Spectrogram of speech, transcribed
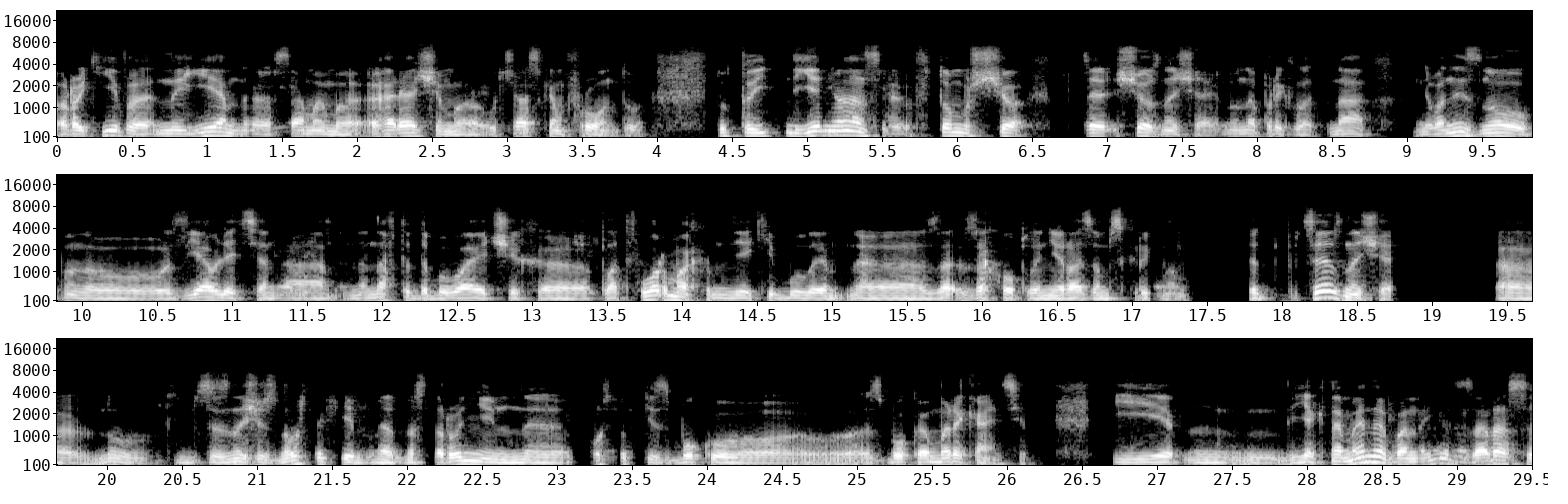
років не є самим гарячим е, фронту. Тут є нюанси в тому, що це що означає? Ну, наприклад, на вони знову ну, з'являться на, на нафтодобуваючих е, платформах, які були е, захоплені разом з Кримом. Це, це означає. Ну, це значить знову ж таки односторонні е, поступки з боку з боку американців, і як на мене, вони зараз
